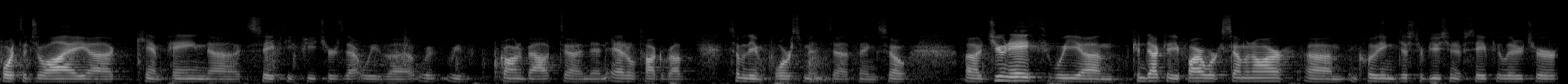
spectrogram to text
Fourth of July uh, campaign uh, safety features that we've, uh, we've, gone about, uh, and then Ed will talk about some of the enforcement uh, things. So, uh, June 8th, we um, conducted a fireworks seminar, um, including distribution of safety literature,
